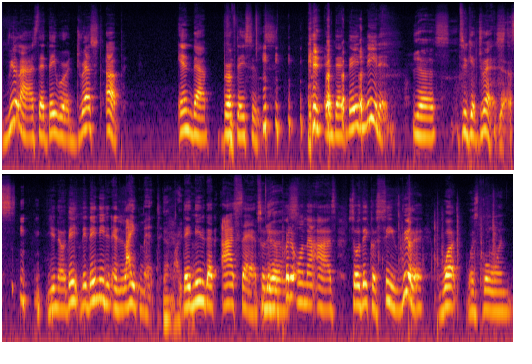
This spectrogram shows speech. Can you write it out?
realized that they were dressed up in their birthday suits and, and that they needed Yes. to get dressed. Yes. You know, they, they, they needed enlightenment. Enlightenment. They needed that eye salve so they could put it on their eyes so they could see really what was going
